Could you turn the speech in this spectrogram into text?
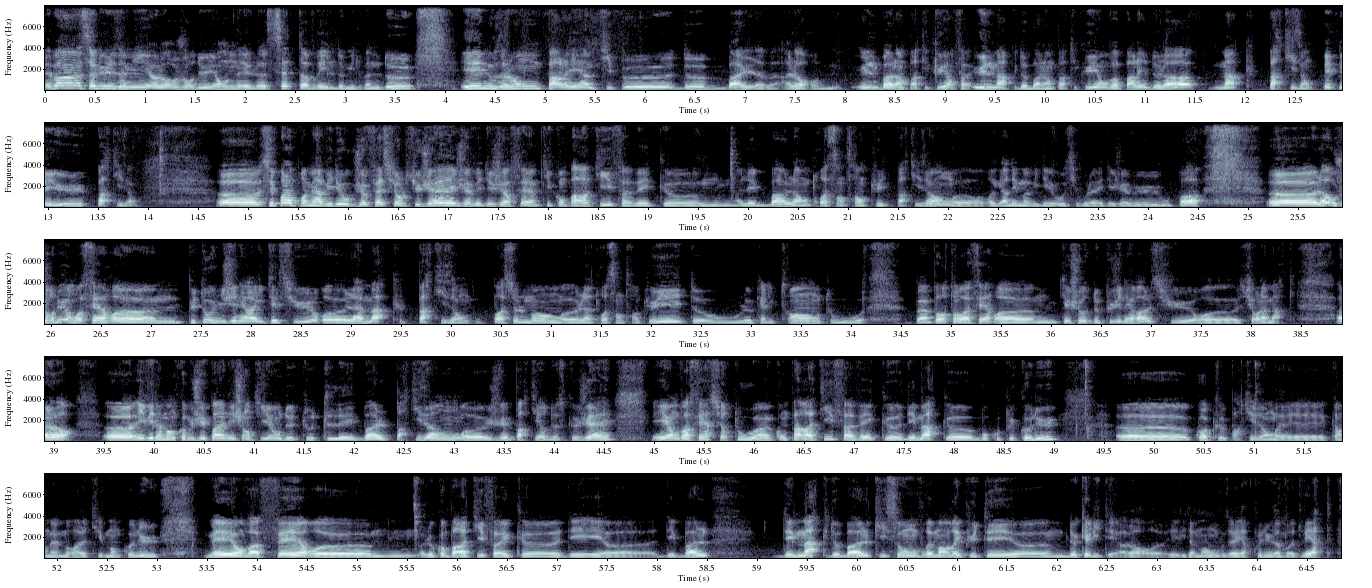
Eh ben, salut les amis. Alors aujourd'hui, on est le 7 avril 2022 et nous allons parler un petit peu de balles. Alors, une balle en particulier, enfin une marque de balle en particulier, on va parler de la marque Partisan, PPU Partisan. Euh, c'est pas la première vidéo que je fais sur le sujet. J'avais déjà fait un petit comparatif avec euh, les balles en 338 partisans. Euh, regardez ma vidéo si vous l'avez déjà vue ou pas. là aujourd'hui, on va faire plutôt une généralité sur la marque partisan, pas seulement la 338 ou le calibre 30 ou importe, on va faire euh, quelque chose de plus général sur, euh, sur la marque. Alors, euh, évidemment, comme j'ai pas un échantillon de toutes les balles partisans, je vais partir de ce que j'ai, et on va faire surtout un comparatif avec des marques beaucoup plus connues. quoique partisan est quand même relativement connu, mais on va faire le comparatif avec des, des balles des marques de balles qui sont vraiment réputées euh, de qualité. Alors euh, évidemment, vous avez reconnu la boîte verte.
